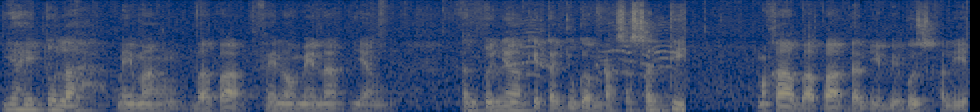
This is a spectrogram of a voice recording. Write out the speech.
Ya itulah memang Bapak fenomena yang tentunya kita juga merasa sedih. Maka Bapak dan Ibu-ibu sekalian,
